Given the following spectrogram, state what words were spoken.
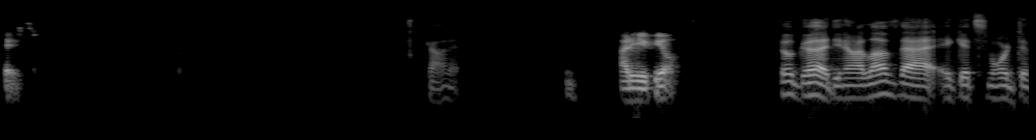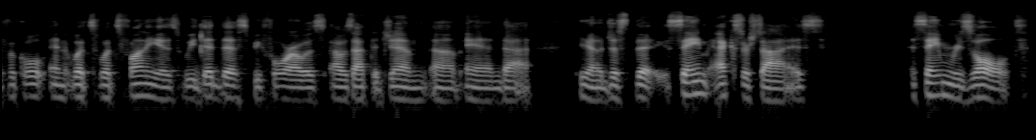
taste. Got it. How do you feel? Feel good. You know, I love that it gets more difficult. And what's what's funny is we did this before I was I was at the gym, um, and uh, you know, just the same exercise, same result,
